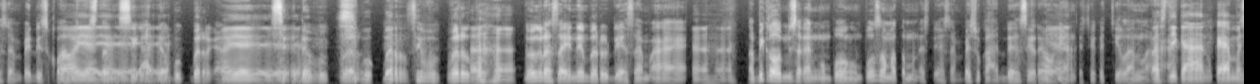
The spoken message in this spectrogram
SMP di sekolah Oh, iya, Kristen iya, si iya, ada iya. bukber kan Oh iya iya iya. si iya. ada bukber Si bukber. si bukber tuh Heeh, gue ngerasainnya baru di SMA heeh. tapi kalau misalkan ngumpul-ngumpul sama temen SD SMP suka ada sih reunian kecil-kecilan lah Iya. Pasti kan kayak misalkan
